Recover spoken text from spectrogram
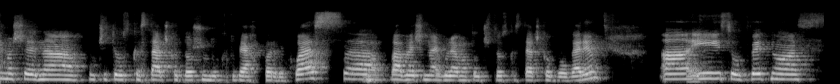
имаше една учителска стачка точно докато бях първи клас. А, това беше най-голямата учителска стачка в България. А, и съответно аз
